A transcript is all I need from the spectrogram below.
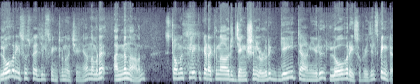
ലോവർ റീസോഴ്സ് പാജിൽ സ്പിങ്റ്റർ എന്ന് വെച്ച് കഴിഞ്ഞാൽ നമ്മുടെ അന്നനാളം സ്റ്റൊമക്കിലേക്ക് കിടക്കുന്ന ആ ഒരു ജംഗ്ഷനിലുള്ള ഒരു ഗേറ്റ് ആണ് ഈ ഒരു ലോവർ ഈസോഫേജിൽ സ്പിങ്ടർ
